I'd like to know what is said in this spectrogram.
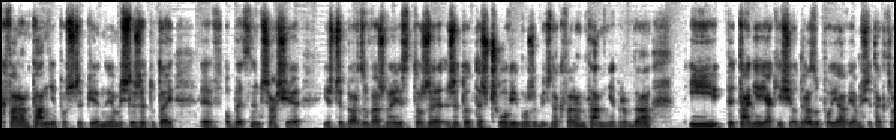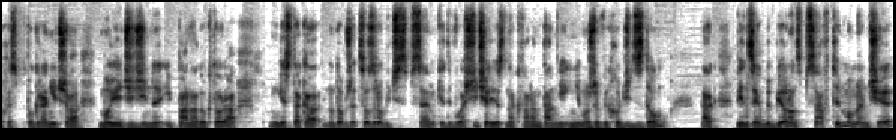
kwarantannie poszczepiennej. Ja myślę, że tutaj e, w obecnym czasie jeszcze bardzo ważne jest to, że, że to też człowiek może być na kwarantannie, prawda? I pytanie, jakie się od razu pojawia, myślę tak trochę z pogranicza mojej dziedziny i pana doktora, jest taka, no dobrze, co zrobić z psem, kiedy właściciel jest na kwarantannie i nie może wychodzić z domu? Tak? Więc jakby biorąc psa w tym momencie,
